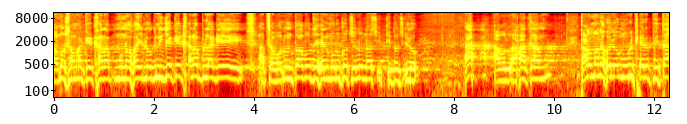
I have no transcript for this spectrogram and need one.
মানুষ আমাকে খারাপ মনে হয়, লোক নিজেকে খারাপ লাগে। আচ্ছা বলুন তো, আবু জেহেল মূর্খ ছিল না শিক্ষিত ছিল? আবুল হাকাম তার মানে হলো মূর্খের পিতা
